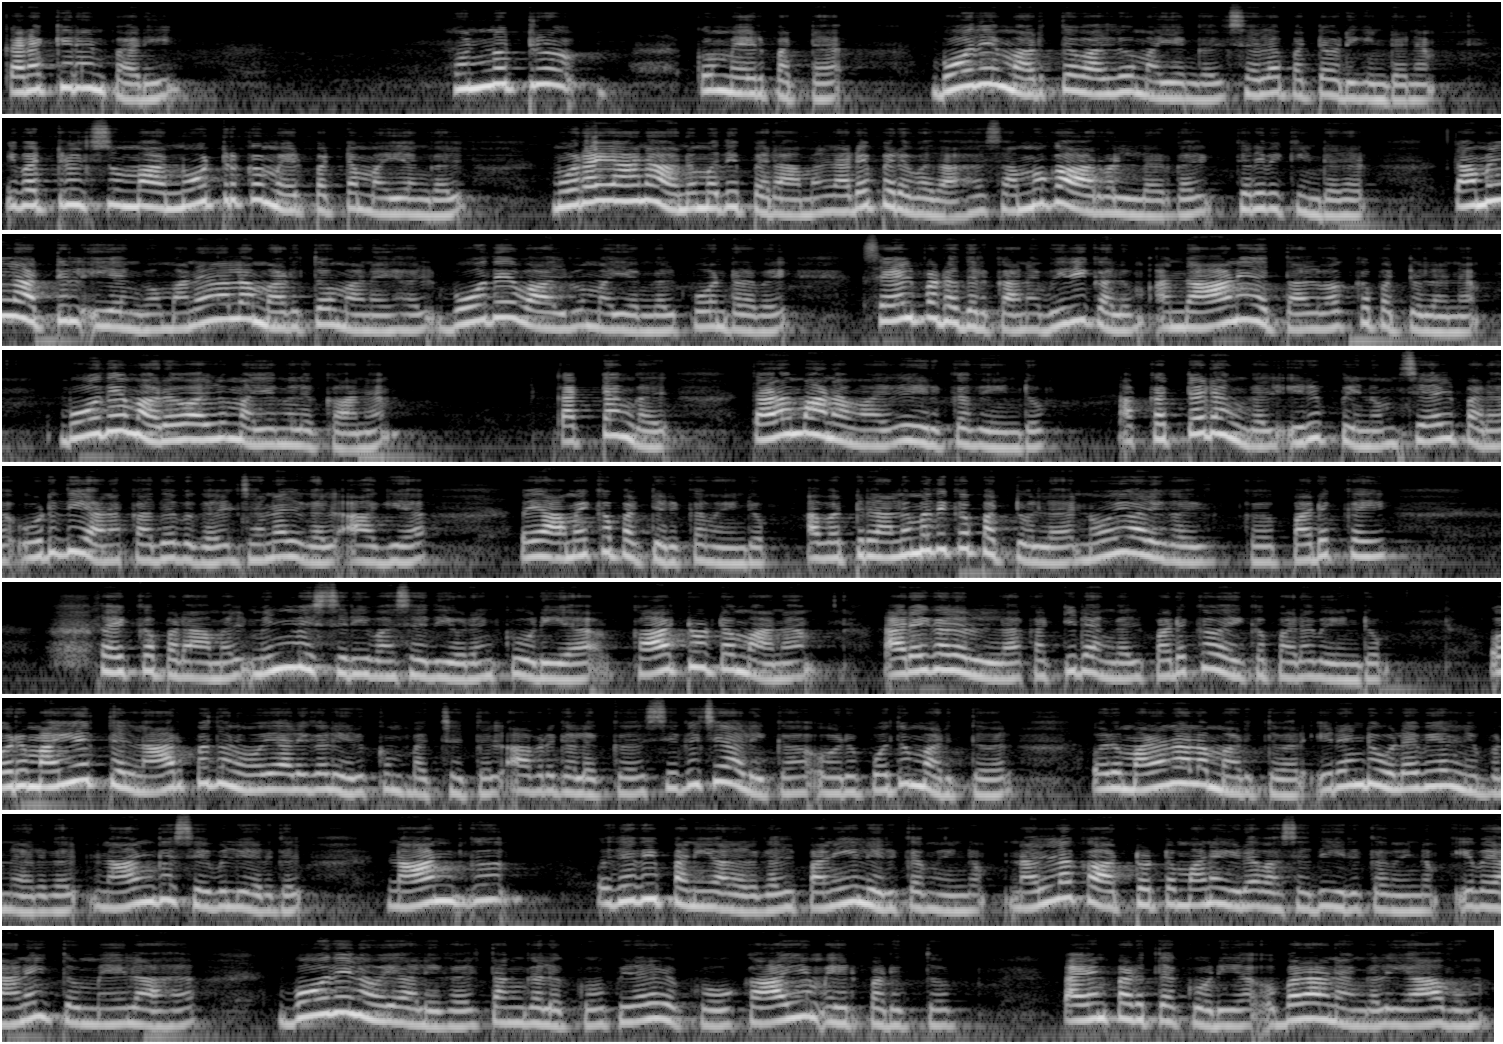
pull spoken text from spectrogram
கணக்கிடன்படி முன்னூற்றுக்கும் மேற்பட்ட போதை மருத்துவ மையங்கள் செல்லப்பட்டு வருகின்றன. இவற்றில் சுமார் நூற்றுக்கும் மேற்பட்ட மையங்கள் முறையான அனுமதி பெறாமல் நடைபெறுவதாக சமூக ஆர்வலர்கள் தெரிவிக்கின்றனர். தமிழ்நாட்டில் இயங்கும் மனநல மருத்துவமனைகள் போதை வாழ்வு மையங்கள் போன்றவை செயல்படுவதற்கான விதிகளும் அந்த ஆணையத்தால் வகுக்கப்பட்டுள்ளன. போதை மறுவாழ்வு மையங்களுக்கான கட்டங்கள் தரமானமாக இருக்க வேண்டும். அக்கட்டடங்கள் இருப்பினும் செயல்பட உறுதியான கதவுகள் ஜன்னல்கள் ஆகியவை அமைக்கப்பட்டிருக்க வேண்டும். அவற்றில் அனுமதிக்கப்பட்டுள்ள நோயாளிகளுக்கு படுக்கை வைக்கப்படாமல் மின்விசிறி வசதியுடன் கூடிய காற்றோட்டமான அறைகளுள்ள கட்டிடங்கள் படுக்க வைக்கப்பட வேண்டும். ஒரு மையத்தில் நாற்பது நோயாளிகள் இருக்கும் பட்சத்தில் அவர்களுக்கு சிகிச்சை அளிக்க ஒரு பொது மருத்துவர் ஒரு மனநல மருத்துவர் இரண்டு உளவியல் நிபுணர்கள் நான்கு செவிலியர்கள் நான்கு உதவி பணியாளர்கள் பணியில் இருக்க வேண்டும். நல்ல காற்றோட்டமான இடவசதி இருக்க வேண்டும். இவை அனைத்தும் மேலாக போதை நோயாளிகள் தங்களுக்கோ பிறருக்கோ காயம் ஏற்படுத்தும் பயன்படுத்தக்கூடிய உபகரணங்கள் யாவும்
